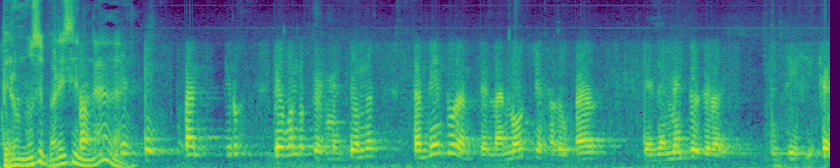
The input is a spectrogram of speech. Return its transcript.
pero no se parecen en nada. Qué bueno que mencionas. También durante la noche, madrugada, elementos de la científica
